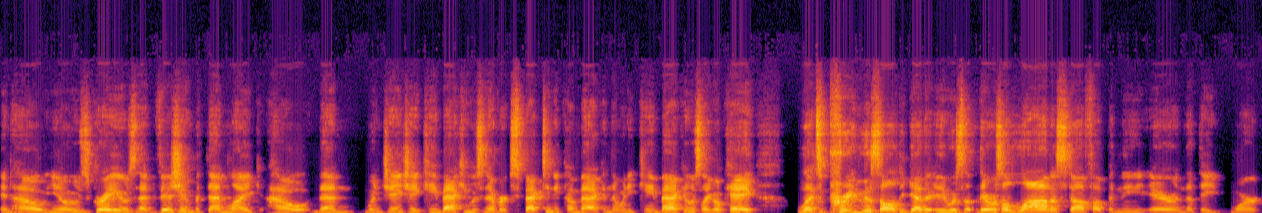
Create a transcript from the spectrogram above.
and how you know it was great. It was that vision, but then like how then when JJ came back, he was never expecting to come back, and then when he came back, it was like okay, let's bring this all together. It was there was a lot of stuff up in the air and that they weren't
